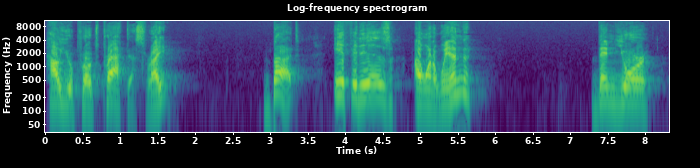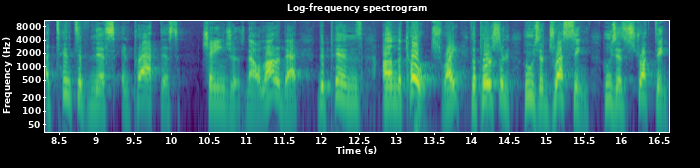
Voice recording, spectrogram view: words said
how you approach practice, right? But if it is, I want to win, then your attentiveness in practice changes. Now, a lot of that depends on the coach, right? The person who's addressing, who's instructing,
